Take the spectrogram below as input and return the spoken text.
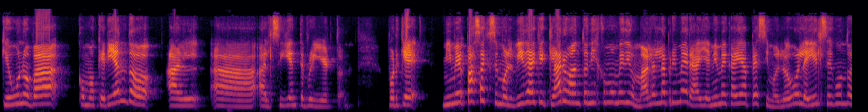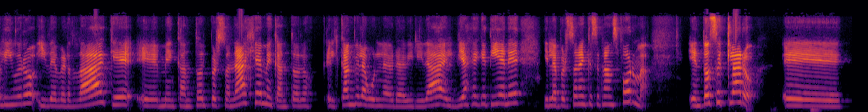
que uno va como queriendo al, siguiente Bridgerton. Porque a mí me pasa que se me olvida que, claro, Anthony es como medio malo en la primera y a mí me caía pésimo. Y luego leí el segundo libro y de verdad que eh, me encantó el personaje, me encantó el cambio, la vulnerabilidad, el viaje que tiene y la persona en que se transforma. Entonces, claro, eh,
